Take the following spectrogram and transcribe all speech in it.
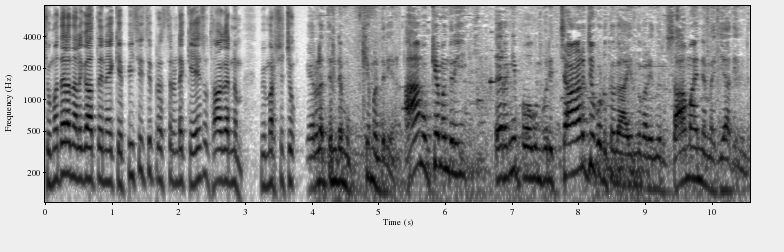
ചുമതല നൽകാത്തതിന് K P C C president K സുധാകരനും വിമർശിച്ചു. കേരളത്തിന്റെ മുഖ്യമന്ത്രിയാണ്. ആ മുഖ്യമന്ത്രി ഇറങ്ങിപ്പോകുമ്പോൾ ഒരു ചാർജ് കൊടുക്കുക എന്ന് പറയുന്ന ഒരു സാമാന്യ മര്യാദയുണ്ട്.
